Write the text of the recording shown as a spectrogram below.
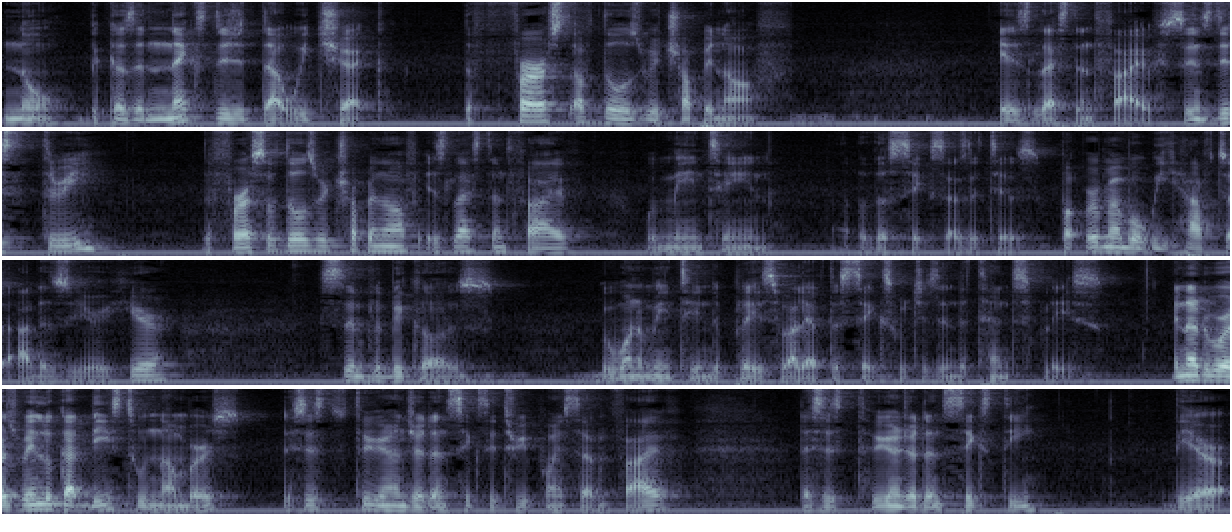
No, because the next digit that we check, the first of those we're chopping off is less than 5. Since this 3, the first of those we're chopping off is less than 5, we maintain the 6 as it is. But remember, we have to add a 0 here simply because we want to maintain the place value of the 6, which is in the tens place. In other words, when you look at these two numbers, this is 363.75, this is 360, they are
